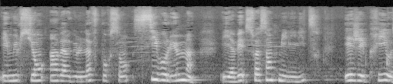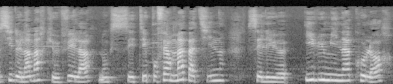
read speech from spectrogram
Émulsion 1,9%, 6 volumes. Et il y avait 60 ml. Et j'ai pris aussi de la marque Vela. Donc, c'était pour faire ma patine. C'est les euh, Illumina Color.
